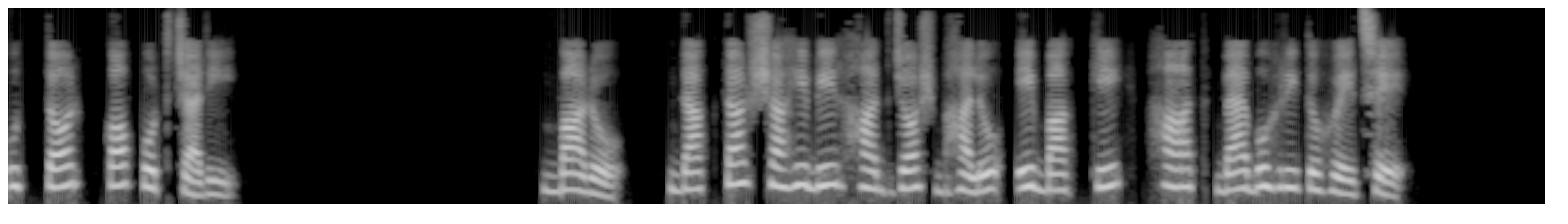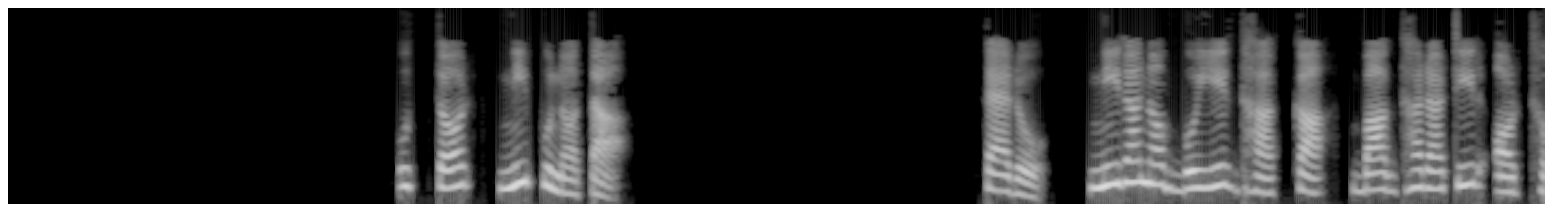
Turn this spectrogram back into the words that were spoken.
উত্তর কপটচারী বারো, ডাক্তার সাহেবের হাত যশ ভালো, এ বাক্যে হাত ব্যবহৃত হয়েছে। উত্তর, নিপুণতা। তেরো, নিরানব্বইয়ের ধাক্কা, বাগধারাটির অর্থ।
